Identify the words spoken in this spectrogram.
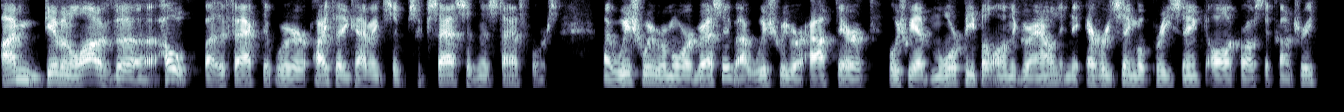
I'm given a lot of uh, hope by the fact that we're, I think, having some success in this task force. I wish we were more aggressive. I wish we were out there. I wish we had more people on the ground in every single precinct all across the country.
